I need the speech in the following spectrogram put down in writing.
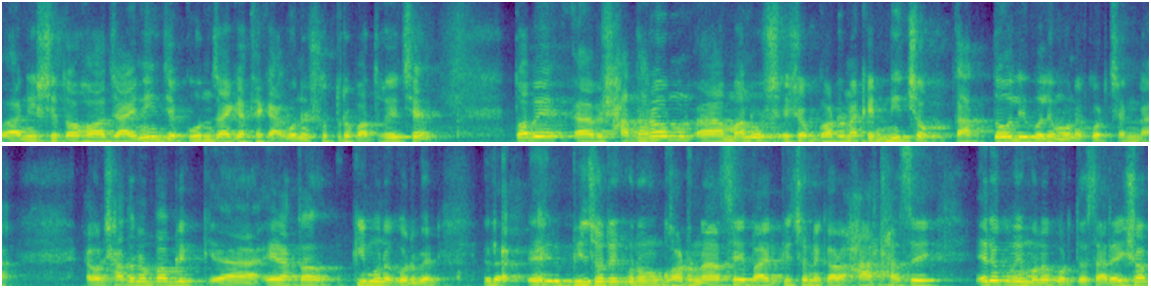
আহ, নিশ্চিত হওয়া যায়নি যে কোন জায়গা থেকে আগুনের সূত্রপাত হয়েছে। তবে সাধারণ মানুষ এসব ঘটনাকে নিছক কাকতৌলি বলে মনে করছেন না। এখন সাধারণ পাবলিক এরা তো কি মনে করবেন? এর পিছনে কোনো ঘটনা আছে বা এর পিছনে কারও হাত আছে এরকমই মনে করতেছে। আর এইসব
